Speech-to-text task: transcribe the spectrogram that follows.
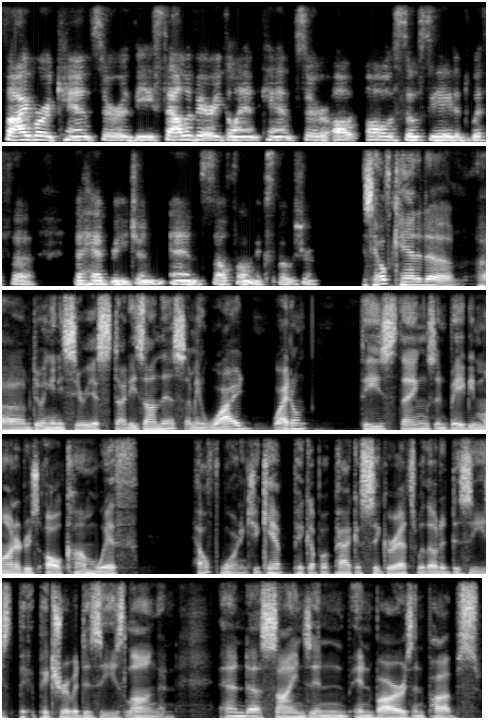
thyroid cancer, the salivary gland cancer, all, all associated with the, the head region and cell phone exposure. Is Health Canada um, doing any serious studies on this? I mean, why why don't these things and baby monitors all come with health warnings. You can't pick up a pack of cigarettes without a diseased p- picture of a diseased lung and and uh, signs in in bars and pubs,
